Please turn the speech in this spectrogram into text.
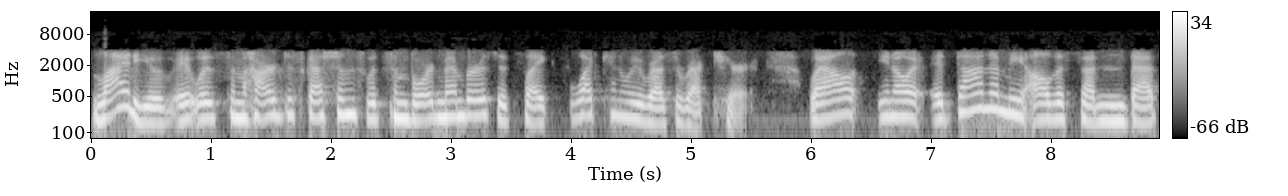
lie to you. It was some hard discussions with some board members. It's like, what can we resurrect here? Well, you know, it, it dawned on me all of a sudden that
